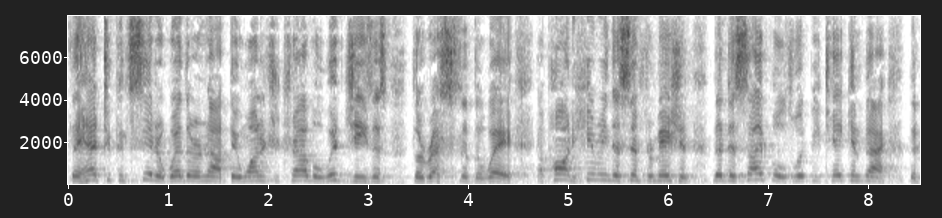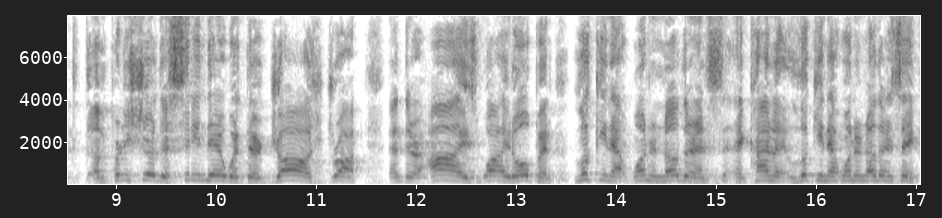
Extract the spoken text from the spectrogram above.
They had to consider whether or not they wanted to travel with Jesus the rest of the way. Upon hearing this information, the disciples would be taken back. I'm pretty sure they're sitting there with their jaws dropped and their eyes wide open, looking at one another and, and kind of looking at one another and saying,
